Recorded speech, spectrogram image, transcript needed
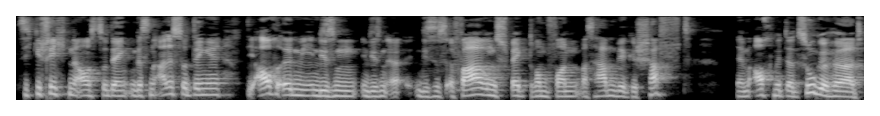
sich Geschichten auszudenken. Das sind alles so Dinge, die auch irgendwie in diesem, in diesem, äh, in dieses Erfahrungsspektrum von was haben wir geschafft, ähm, auch mit dazugehört.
